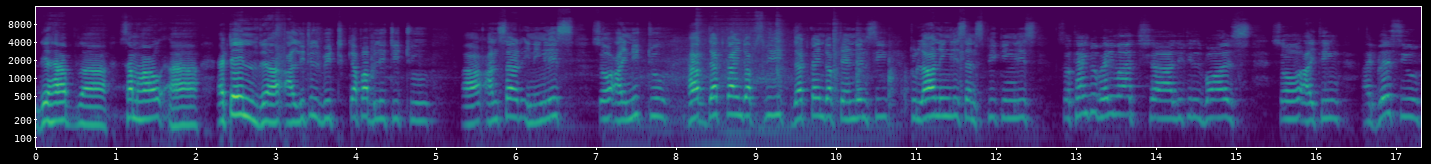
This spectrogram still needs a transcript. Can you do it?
they have uh, somehow uh, attained uh, a little bit capability to uh, answer in English. So I need to have that kind of spirit, that kind of tendency to learn English and speak English. So thank you very much, uh, little boys. So I think I bless you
